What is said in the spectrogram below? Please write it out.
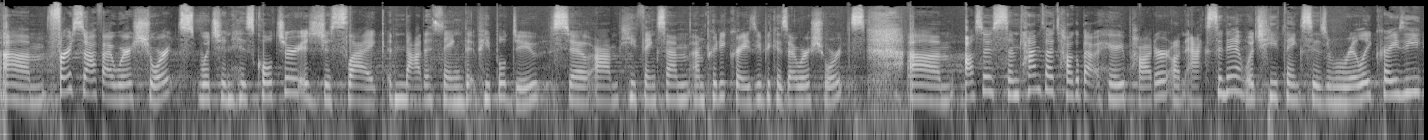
Um, first off, I wear shorts, which in his culture is just like not a thing that people do. So um, he thinks I'm, I'm pretty crazy because I wear shorts. Um, also, sometimes I talk about Harry Potter on accident, which he thinks is really crazy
